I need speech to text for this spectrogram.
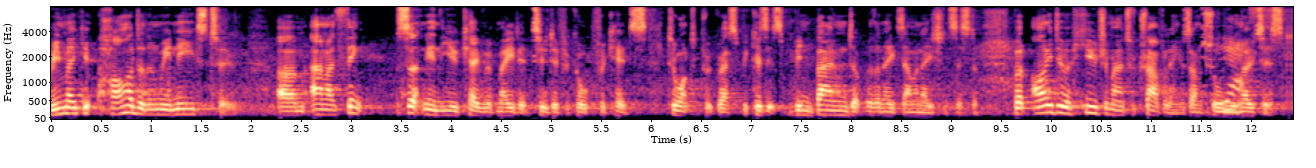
We make it harder than we need to. Um, and I think certainly in the UK, we've made it too difficult for kids to want to progress because it's been bound up with an examination system. But I do a huge amount of travelling, as I'm sure you noticed.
